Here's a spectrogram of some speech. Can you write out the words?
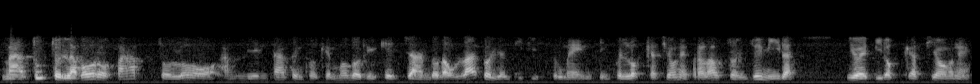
Ma tutto il lavoro fatto l'ho ambientato in qualche modo riecheggiando da un lato gli antichi strumenti. In quell'occasione, tra l'altro nel 2000, io ebbi l'occasione,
